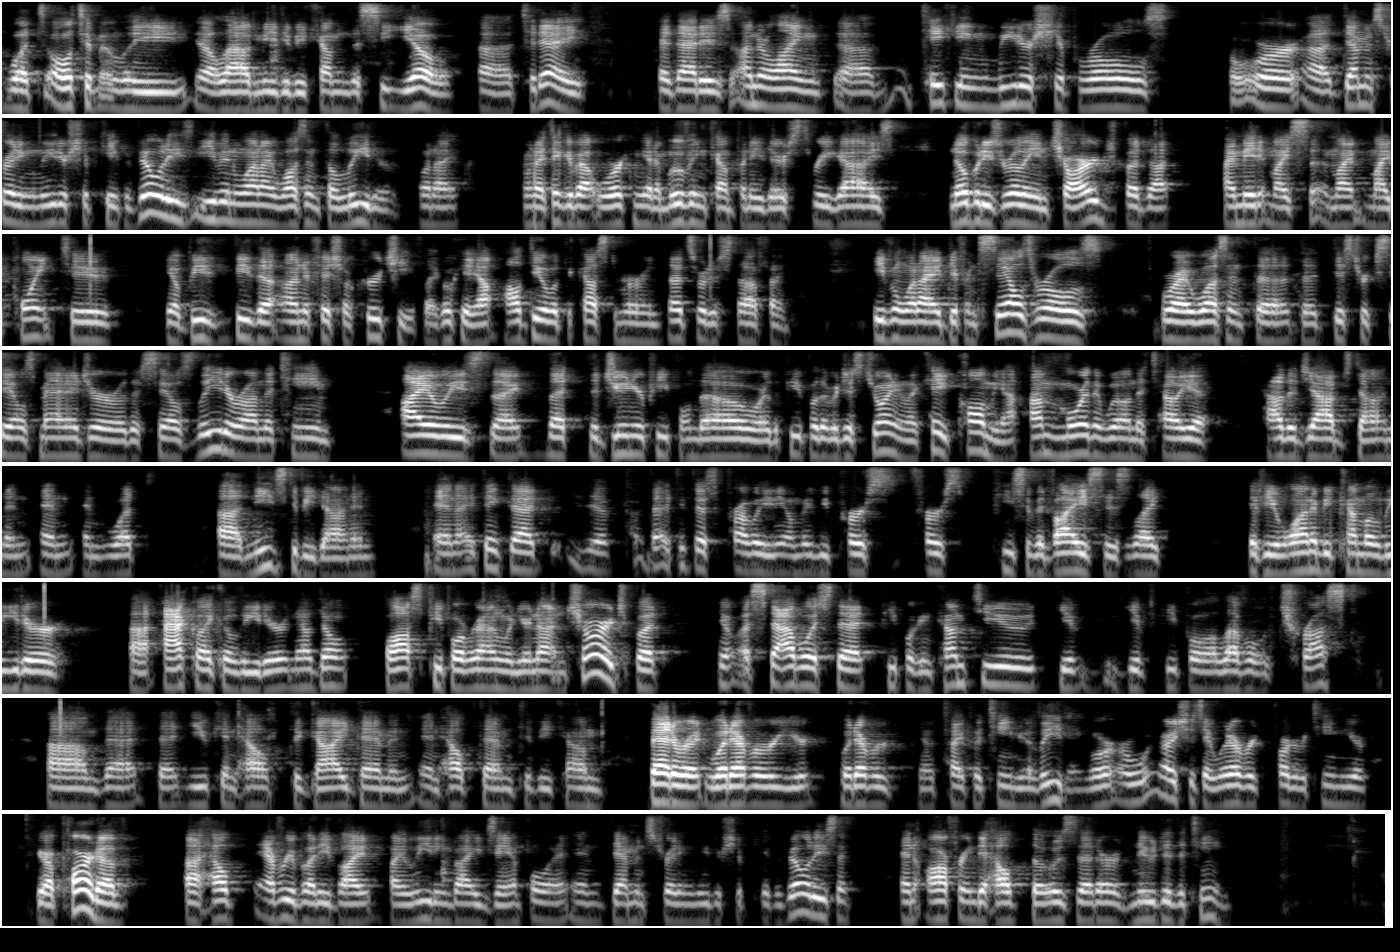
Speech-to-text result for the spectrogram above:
what ultimately allowed me to become the CEO today, and that is underlying taking leadership roles or uh, demonstrating leadership capabilities even when I wasn't the leader. When I when I think about working at a moving company, there's three guys. Nobody's really in charge, but uh, I made it my my my point to you know be be the unofficial crew chief. Like, okay, I'll, I'll deal with the customer and that sort of stuff. And even when I had different sales roles where I wasn't the the district sales manager or the sales leader on the team, I always like let the junior people know or the people that were just joining, like, hey, call me. I'm more than willing to tell you how the job's done and and and what uh, needs to be done. And and I think that I think that's probably you know maybe first first piece of advice is like if you want to become a leader, uh, act like a leader. Now, don't boss people around when you're not in charge, but you know establish that people can come to you, give give people a level of trust um, that that you can help to guide them and, and help them to become better at whatever your whatever you know, type of team you're leading, or, or I should say whatever part of a team you're you're a part of. Uh, help everybody by by leading by example and, and demonstrating leadership capabilities and, and offering to help those that are new to the team.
